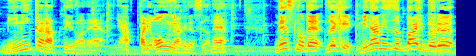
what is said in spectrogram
耳からっていうのはね、やっぱり音楽ですよね。ですので、ぜひ、南 's Bible、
